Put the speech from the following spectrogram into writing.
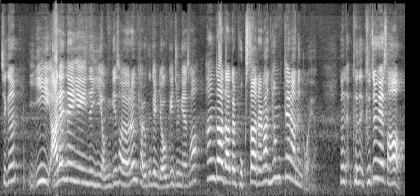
지금 이 RNA에 있는 이 염기 서열은 결국엔 여기 중에서 한 가닥을 복사를 한 형태라는 거예요. 그, 그 중에서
